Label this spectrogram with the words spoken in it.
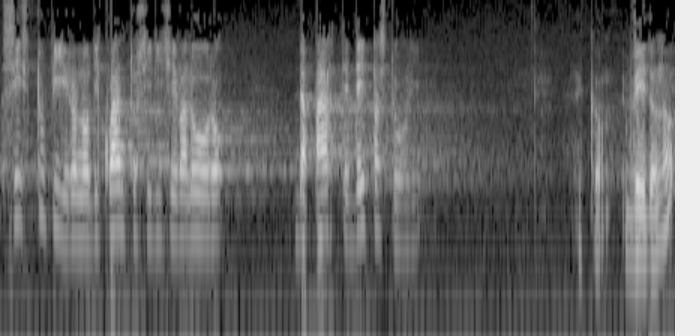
si stupirono di quanto si diceva loro da parte dei pastori. Ecco, vedono,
